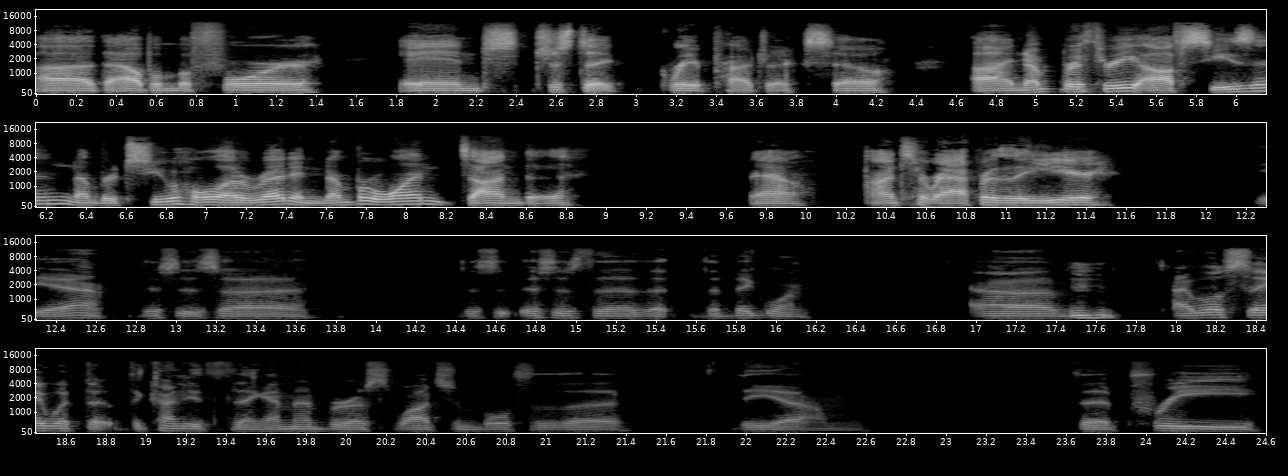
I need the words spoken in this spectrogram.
uh, the album before, and just a great project. So uh, number three, off season. Number two, Whole Red. And number one, Donda. Now, on to rapper of the year. Yeah, this is uh this is this is the the, the big one. Um mm-hmm. I will say with the the Kanye thing, I remember us watching both of the the um the pre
